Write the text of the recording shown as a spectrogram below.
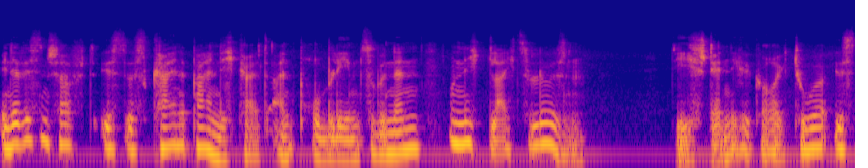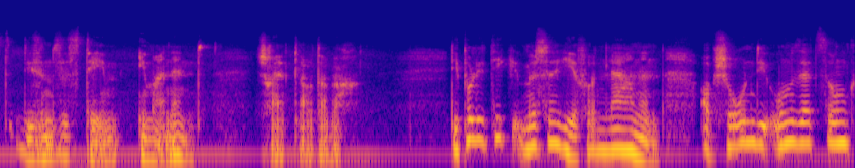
In der Wissenschaft ist es keine Peinlichkeit, ein Problem zu benennen und nicht gleich zu lösen. Die ständige Korrektur ist diesem System immanent schreibt Lauterbach. Die Politik müsse hiervon lernen, obschon die Umsetzung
